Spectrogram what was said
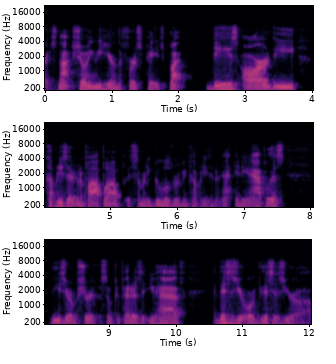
right, it's not showing me here on the first page, but these are the companies that are going to pop up if somebody Googles roofing companies in Indianapolis. These are, I'm sure, some competitors that you have. And this is your org, this is your uh,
